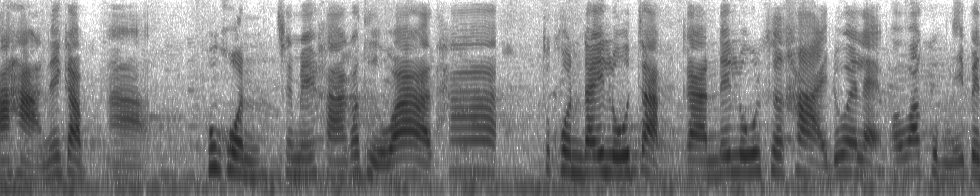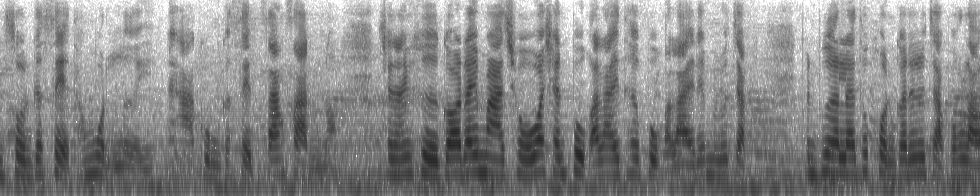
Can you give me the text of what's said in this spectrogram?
อาหารให้กับผู้คนใช่ไหมคะ ก็ถือว่าถ้า ทุกคนได้รู้จักการได้รู้เครือข่ายด้วยแหละ เพราะว่ากลุ่มนี้เป็นโซนเกษตรทั้งหมดเลยนะคะกลุ่มเกษตรสร้างสรรค์เนาะฉะนั้นคือก็ได้มาโชว์ว่าฉันปลูกอะไรเธอปลูกอะไรได้มารู้จักเพื่อนๆและทุกคนก็ได้รู้จักพวกเรา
